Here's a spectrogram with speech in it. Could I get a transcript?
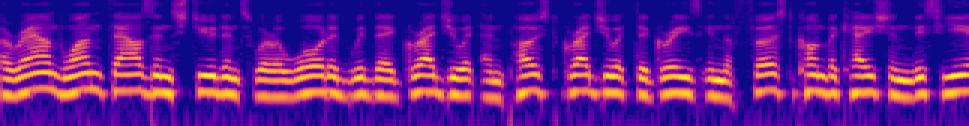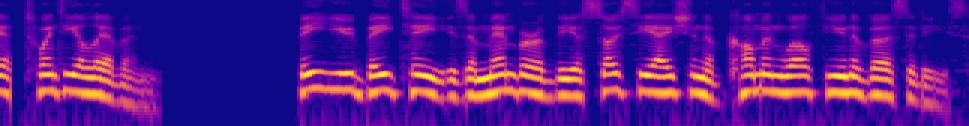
Around 1,000 students were awarded with their graduate and postgraduate degrees in the first convocation this year 2011. BUBT is a member of the Association of Commonwealth Universities.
